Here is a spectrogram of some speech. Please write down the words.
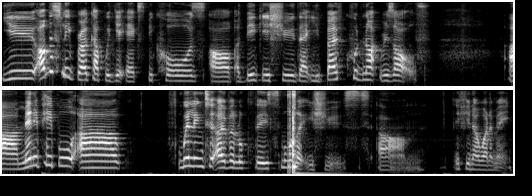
You obviously broke up with your ex because of a big issue that you both could not resolve. Uh, many people are willing to overlook the smaller issues, um, if you know what I mean.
